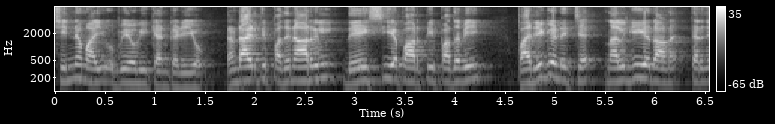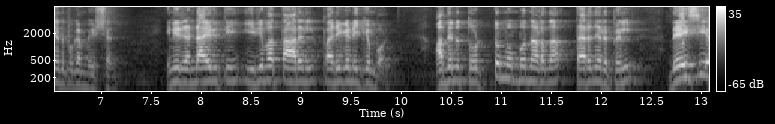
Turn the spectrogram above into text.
ചിഹ്നമായി ഉപയോഗിക്കാൻ കഴിയൂ. രണ്ടായിരത്തി പതിനാറിൽ ദേശീയ പാർട്ടി പദവി പരിഗണിച്ച് നൽകിയതാണ് തെരഞ്ഞെടുപ്പ് കമ്മീഷൻ. ഇനി രണ്ടായിരത്തി ഇരുപത്തി പരിഗണിക്കുമ്പോൾ അതിന് തൊട്ടു മുമ്പ് നടന്ന തെരഞ്ഞെടുപ്പിൽ ദേശീയ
